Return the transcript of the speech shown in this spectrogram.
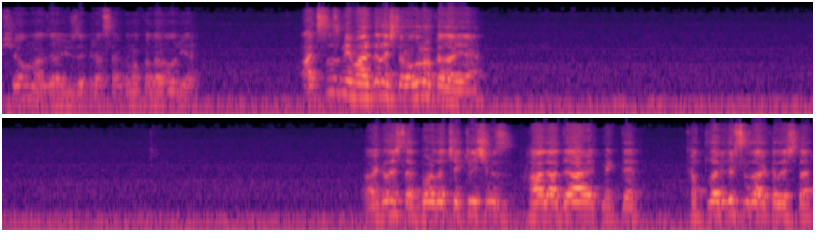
Bir şey olmaz ya yüzde bir hasardan o kadar olur ya. Açsız mıyım arkadaşlar olur o kadar ya. Arkadaşlar bu arada çekilişimiz hala devam etmekte. Katılabilirsiniz arkadaşlar.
